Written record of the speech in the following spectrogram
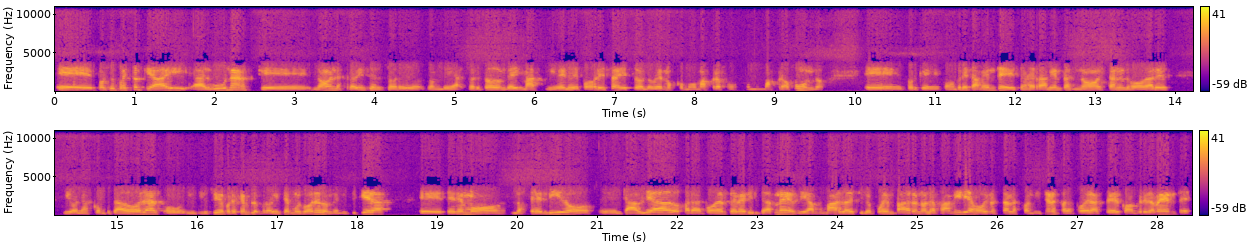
Eh, por supuesto que hay algunas que, ¿no? En las provincias sobre, donde, sobre todo donde hay más niveles de pobreza, esto lo vemos como más, como más profundo, eh, porque concretamente esas herramientas no están en los hogares, digo, las computadoras, o inclusive, por ejemplo, en provincias muy pobres donde ni siquiera eh, tenemos los tendidos, el cableado para poder tener internet, digamos, más allá de si lo pueden pagar o no las familias, hoy no están las condiciones para poder acceder concretamente.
